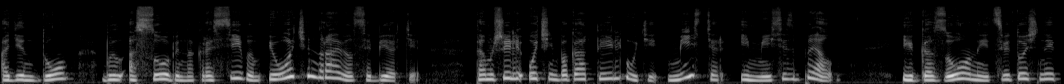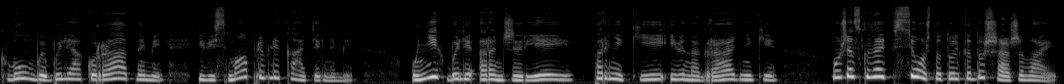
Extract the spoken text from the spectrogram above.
Один дом был особенно красивым и очень нравился Берти. Там жили очень богатые люди, мистер и миссис Белл. Их газоны и цветочные клумбы были аккуратными и весьма привлекательными – у них были оранжереи, парники и виноградники. Можно сказать все, что только душа желает.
